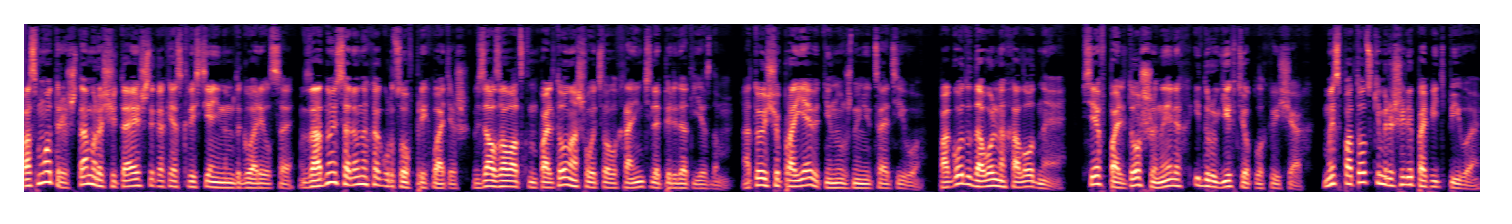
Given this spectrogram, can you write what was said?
Посмотришь, там рассчитаешься, как я с крестьянином договорился. Заодно и соленых огурцов прихватишь. Взял за лацкан пальто нашего телохранителя перед отъездом. А то еще проявит ненужную инициативу. Погода довольно холодная. Все в пальто, шинелях и других теплых вещах. Мы с Потоцким решили попить пиво.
